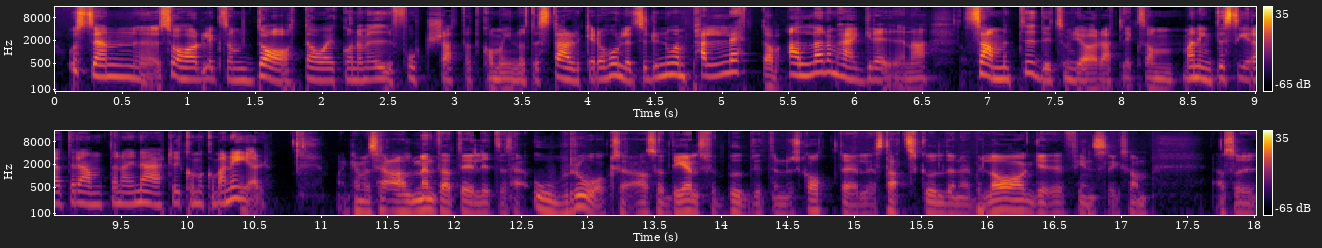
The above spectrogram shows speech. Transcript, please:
Och sen eh, så har liksom data och ekonomi fortsatt att komma in åt det starkare hållet. Så det är nog en palett av alla de här grejerna samtidigt som gör att liksom man inte ser att räntorna i närtid kommer komma ner. Man kan väl säga allmänt att det är lite så här oro också, alltså dels för budgetunderskottet eller statsskulden överlag. Det finns liksom Alltså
